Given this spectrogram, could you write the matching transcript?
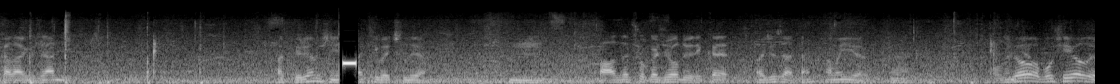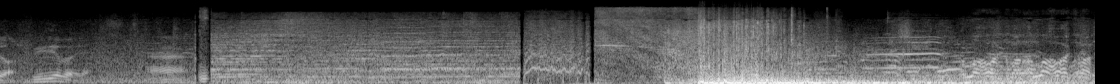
Öbürü kadar güzel değil. Bak görüyor musun? Yaprak gibi açılıyor. Hmm. Bazıları çok acı oluyor dikkat et. Acı zaten ama yiyorum. Ha. Yo bu şey oluyor. Büyüyor böyle. Ha. Allahu akbar Allahu akbar.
